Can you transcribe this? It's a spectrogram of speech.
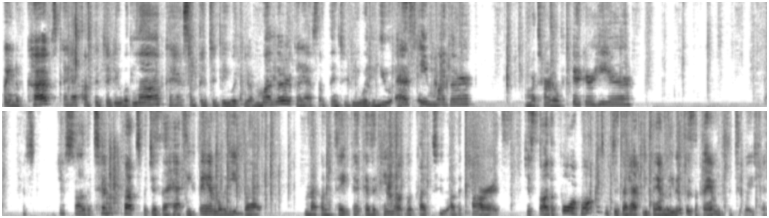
Queen of Cups could have something to do with love, could have something to do with your mother, could have something to do with you as a mother, a maternal figure here. Just, just saw the Ten of Cups, which is a happy family, but I'm not going to take that because it came up with like two other cards. Just saw the Four of Wands, which is a happy family. This is a family situation.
